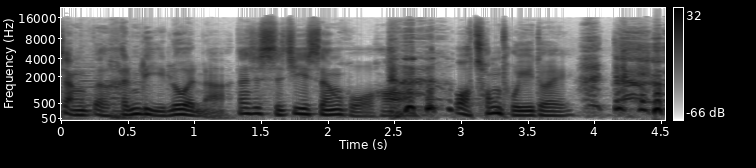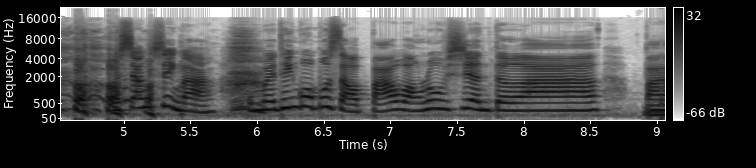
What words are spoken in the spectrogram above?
讲的很理论啊，但是实际生活哈，哇，冲突一堆。对，我相信啦，我们也听过不少拔网路线的啊，把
